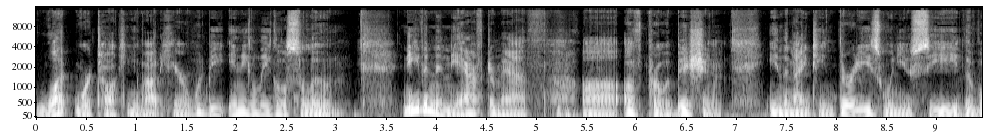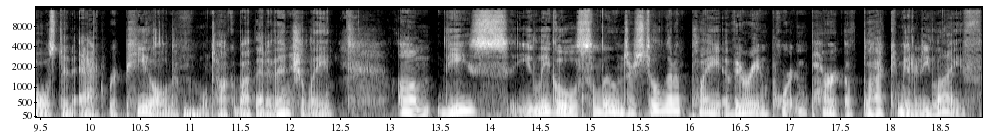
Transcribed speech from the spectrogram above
what we're talking about here would be an illegal saloon. And even in the aftermath uh, of Prohibition in the 1930s, when you see the Volstead Act repealed, we'll talk about that eventually. Um, these illegal saloons are still going to play a very important part of black community life.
